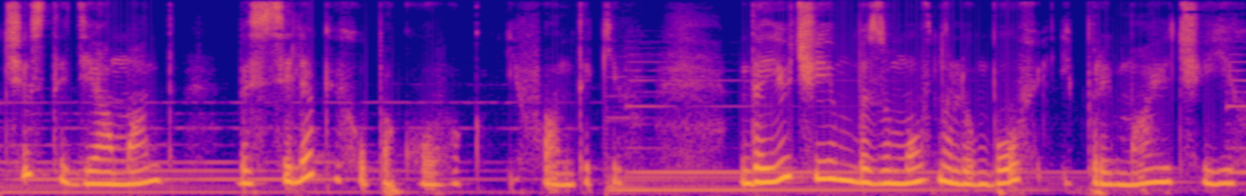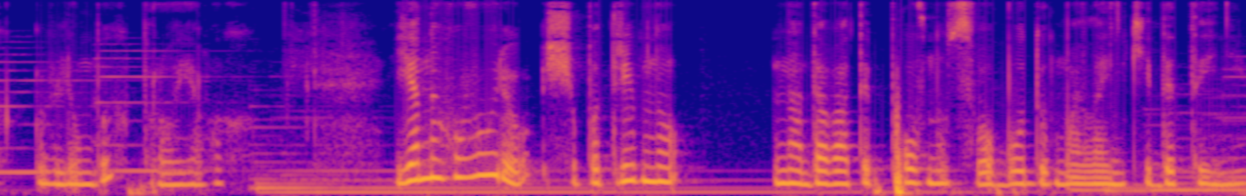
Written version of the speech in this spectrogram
чистий діамант без всіляких упаковок і фантиків, даючи їм безумовну любов і приймаючи їх в любих проявах? Я не говорю, що потрібно надавати повну свободу маленькій дитині,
